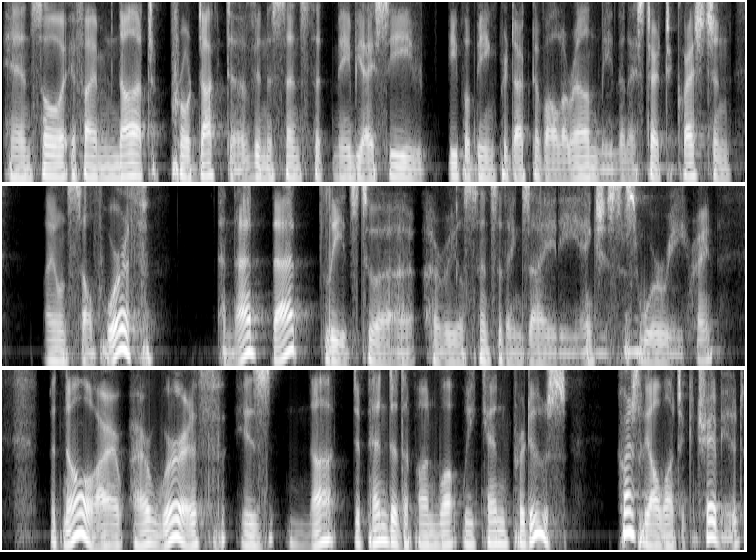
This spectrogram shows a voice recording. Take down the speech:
And so if I'm not productive in the sense that maybe I see people being productive all around me, then I start to question my own self worth. And that that leads to a, a real sense of anxiety, anxiousness, mm-hmm. worry, right? But no, our, our worth is not dependent upon what we can produce. Of course, we all want to contribute,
